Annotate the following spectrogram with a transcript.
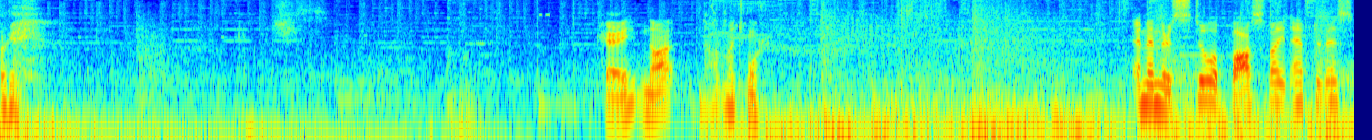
Okay. Jesus. Okay, not not much more. And then there's still a boss fight after this?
